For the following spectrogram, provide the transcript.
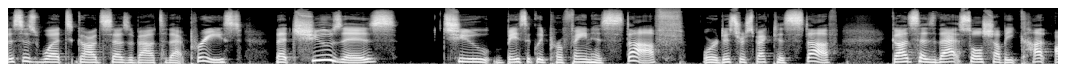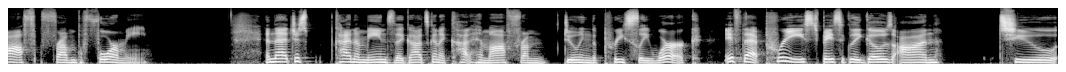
this is what God says about to that priest that chooses to basically profane his stuff or disrespect his stuff, God says, That soul shall be cut off from before me. And that just kind of means that God's going to cut him off from doing the priestly work. If that priest basically goes on to,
